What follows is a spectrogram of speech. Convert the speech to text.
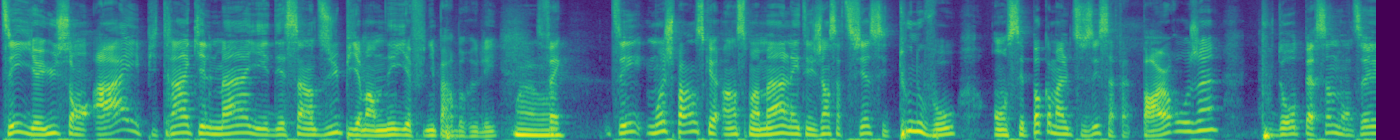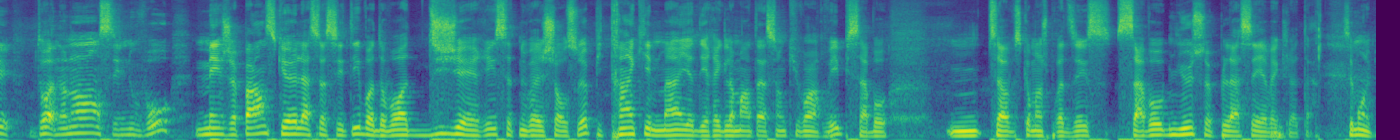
Tu sais, il a eu son high, puis tranquillement, il est descendu, puis un moment donné, il a fini par brûler. Ouais, ouais. Fait que, tu sais, moi, je pense qu'en ce moment, l'intelligence artificielle, c'est tout nouveau. On sait pas comment l'utiliser, ça fait peur aux gens. Puis d'autres personnes vont dire, toi, non, non, non, c'est nouveau. Mais je pense que la société va devoir digérer cette nouvelle chose-là. Puis tranquillement, il y a des réglementations qui vont arriver. Puis ça va, mm, ça, comment je pourrais dire, ça va mieux se placer avec le temps. C'est mon avis.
